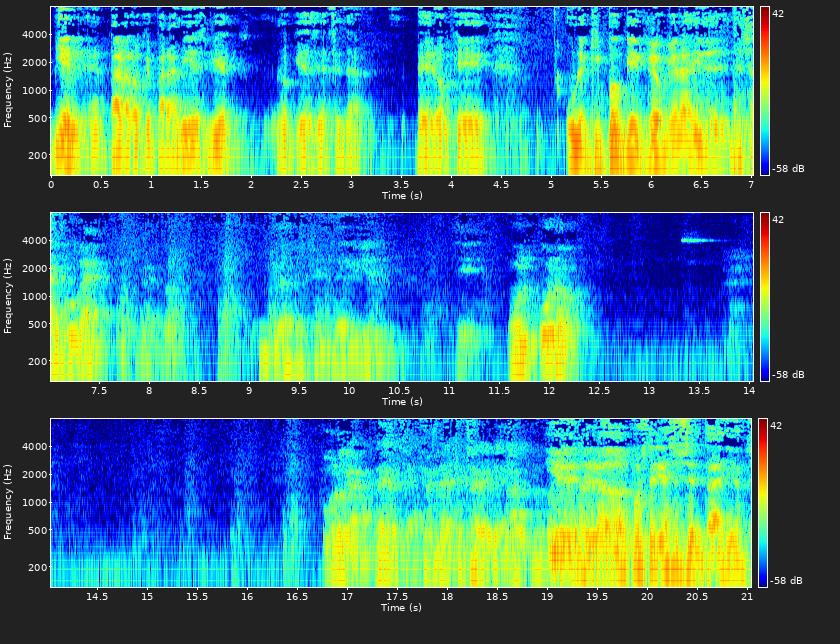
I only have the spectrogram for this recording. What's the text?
Bien eh, para lo que para mí es bien, no quieres defender, pero que un equipo que creo que era ahí de, de San Cugat, Yo defender bien. Un, uno. Uno que aparte de una defensa era ilegal. no Y el hacer. entrenador pues tenía 60 años.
